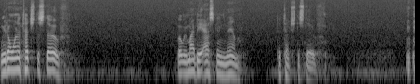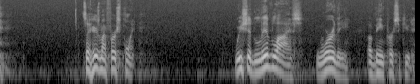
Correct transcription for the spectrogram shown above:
We don't want to touch the stove, but we might be asking them to touch the stove. so here's my first point we should live lives worthy of being persecuted.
